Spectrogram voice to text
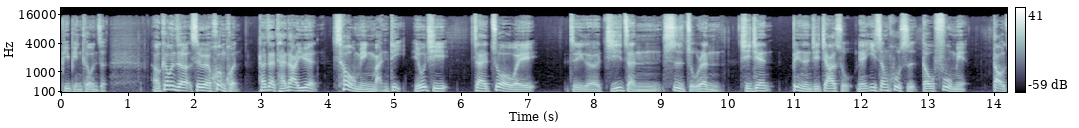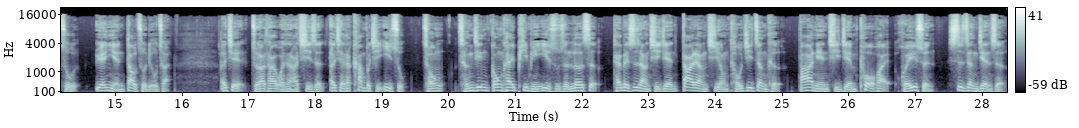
批评柯文哲。好，柯文哲是一位混混，他在台大医院臭名满地，尤其在作为这个急诊室主任期间，病人及家属连医生护士都负面，到处冤言到处流传，而且主要他完成他气声，而且他看不起艺术，从曾经公开批评艺术是垃圾，台北市长期间大量启用投机政客，八年期间破坏毁损市政建设，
